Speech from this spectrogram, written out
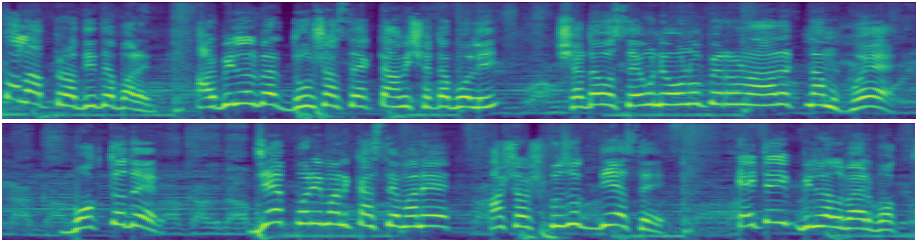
তাহলে আপনারা দিতে পারেন। আর বিল্লাল ভাইয়ের দোষ আছে একটা, আমি সেটা বলি। সেটা হচ্ছে উনি অনুপ্রেরণার আরেক নাম হয়ে। ভক্তদের যে পরিমাণ কাছে মানে আসার সুযোগ দিয়েছে, এটাই বিল্লাল ভাইয়ের ভক্ত।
